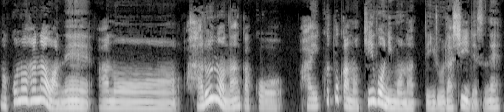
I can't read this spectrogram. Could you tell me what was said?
まあ、この花はね、あのー、春のなんかこう、俳句とかの季語にもなっているらしいですね。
